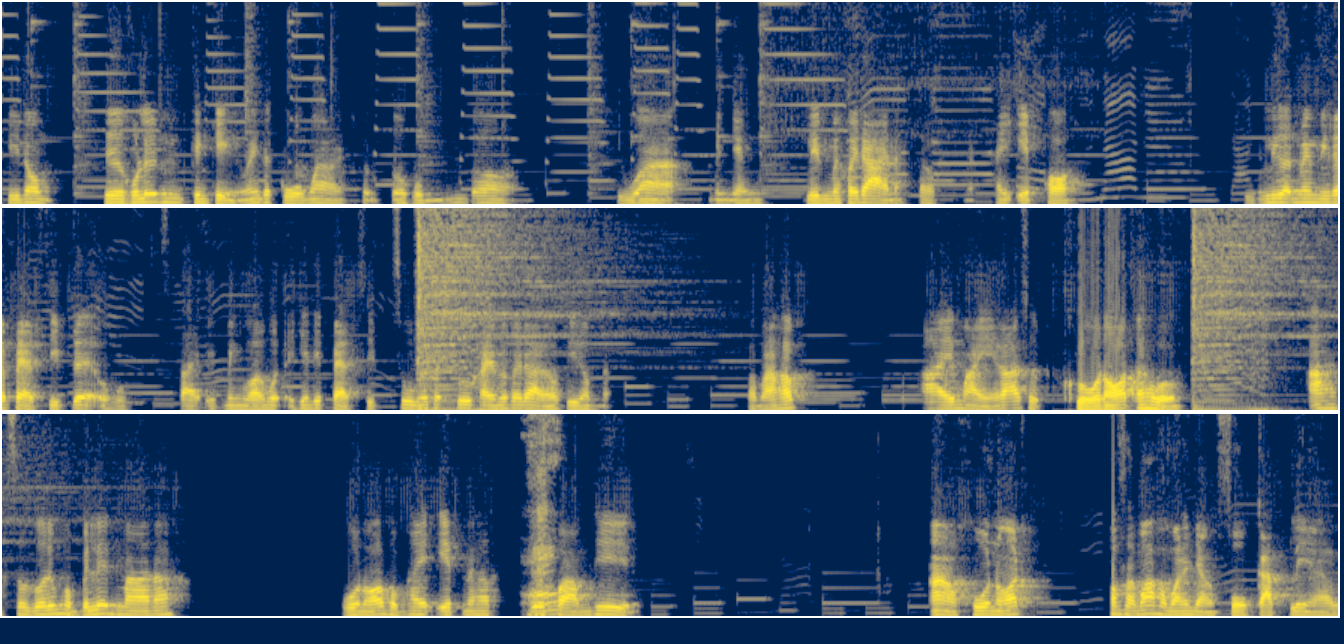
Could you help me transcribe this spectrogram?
ฟรีดอมเจอคนเล่นเก่งๆแม่งจะโกงมากตัวผมก็ถือว่ามันยังเล่นไม่ค่อยได้นะแต่ให้เอฟพอ เลื่อนแม่งมีแค่แปดสิบด้วยโอ้โหสไตล์เอฟแม่งร้อยหมดไอ้เหี้ยนี่แปดสิบสู้ไม่สู้ใครไม่ค่อยได้แล้วฟรีดอมนะต่อมาครับไอใหม่ล่าสุดโครนอสนะครับผมอะส่วนตัวที่ผมไปเล่นมานะโครนอสผมให้เอสนะครับด้วยความที่ อ่าโครนอสความสามารถของมันอย่างโฟกัสเลยนะครับ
